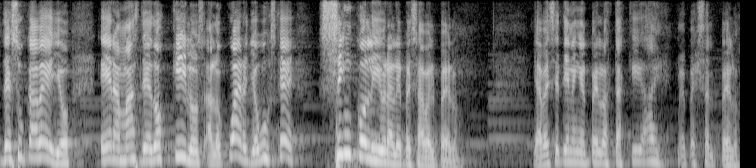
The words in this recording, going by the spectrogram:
de su cabello era más de dos kilos, a lo cual yo busqué Cinco libras le pesaba el pelo. Y a veces tienen el pelo hasta aquí. Ay, me pesa el pelo.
